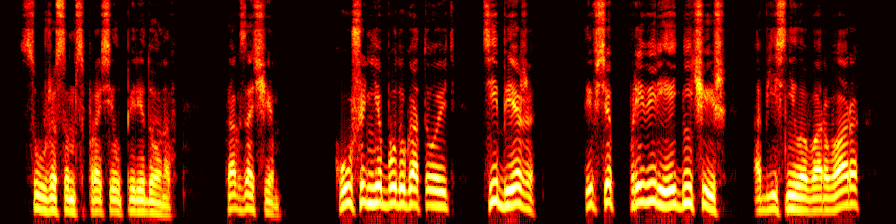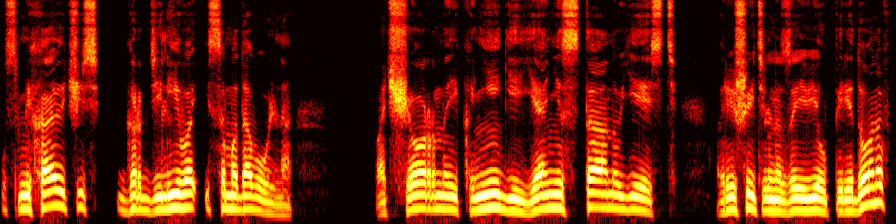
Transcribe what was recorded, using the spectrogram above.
— с ужасом спросил Передонов. «Как зачем? Кушанье буду готовить, Тебе же. Ты все привередничаешь, — объяснила Варвара, усмехаючись горделиво и самодовольно. «По черной книге я не стану есть», — решительно заявил Передонов,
